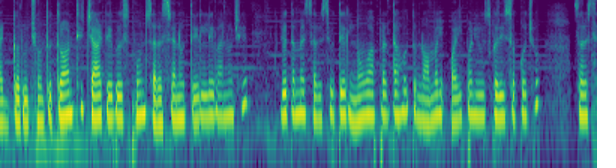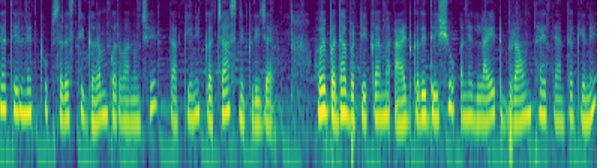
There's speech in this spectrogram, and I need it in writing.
એડ કરું છું. તો ત્રણથી ચાર ટેબલ સ્પૂન સરસિયાનું તેલ લેવાનું છે. જો તમે સરસ્યું તેલ ન વાપરતા હો તો નોર્મલ ઓઇલ પણ યુઝ કરી શકો છો. સરસિયા તેલને ખૂબ સરસથી ગરમ કરવાનું છે તાકી એની કચાશ નીકળી જાય. હવે બધા બટેકામાં એડ કરી દઈશું અને લાઇટ બ્રાઉન થાય ત્યાં તક એને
